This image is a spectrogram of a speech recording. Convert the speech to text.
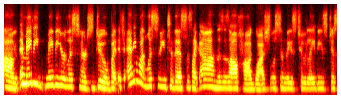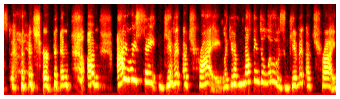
um, and maybe, maybe your listeners do, but if anyone listening to this is like, ah, oh, this is all hogwash, listen to these two ladies just chirping. Um, I always say, give it a try. Like you have nothing to lose, give it a try,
